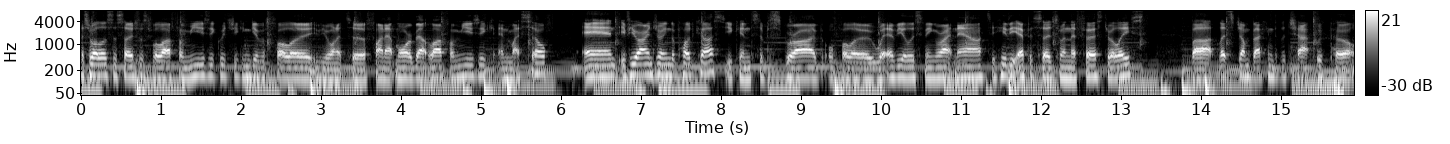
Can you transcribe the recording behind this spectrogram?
as well as the socials for Life on Music, which you can give a follow if you wanted to find out more about Life on Music and myself. And if you are enjoying the podcast, you can subscribe or follow wherever you're listening right now to hear the episodes when they're first released. But let's jump back into the chat with Pearl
